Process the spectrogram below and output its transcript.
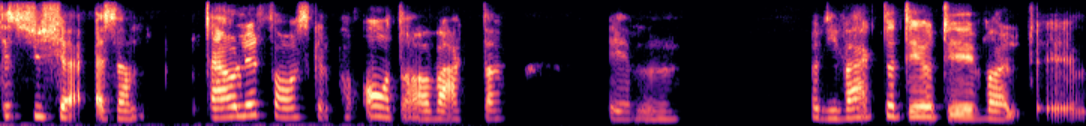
det synes jeg, altså, der er jo lidt forskel på ordre og vagter. Øhm, fordi vagter, det er jo det, Volt øhm,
